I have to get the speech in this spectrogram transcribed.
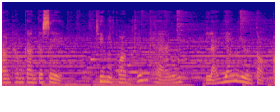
การทำการเกษตร ที่มีความเข้มแข็ง และยั่งยืนต่อไป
